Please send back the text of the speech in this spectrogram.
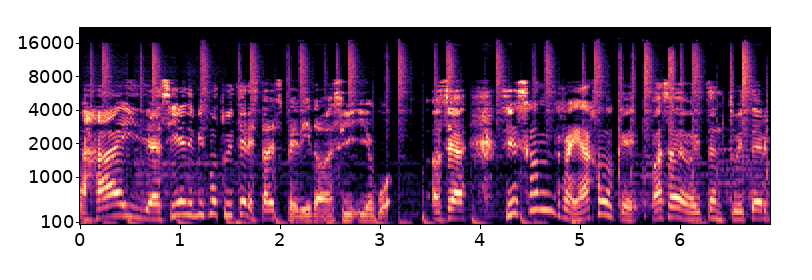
Ajá, y así en el mismo Twitter está despedido, así, y yo, o sea, si es un regajo que pasa ahorita en Twitter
